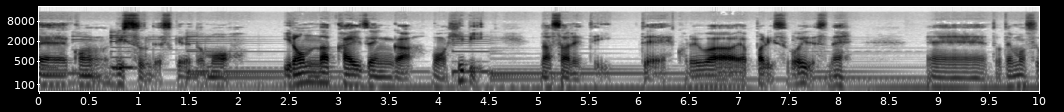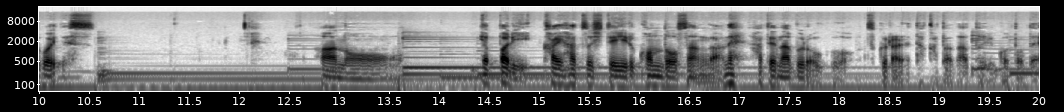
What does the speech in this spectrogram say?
えー、この LISTEN ですけれどもいろんな改善がもう日々なされていって、これはやっぱりすごいですね。えー、とてもすごいです。あの、やっぱり開発している近藤さんがね、はてなブログを作られた方だということで、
